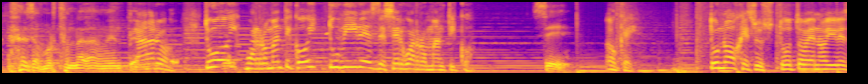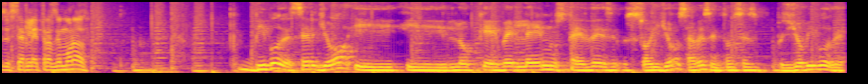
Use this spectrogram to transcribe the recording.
Desafortunadamente. Claro. Tú hoy, guarromántico, hoy tú vives de ser guarromántico. Sí. Ok. Tú no, Jesús. Tú todavía no vives de ser letras de morado. Vivo de ser yo y, y lo que leen ustedes soy yo, ¿sabes? Entonces, pues yo vivo de,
